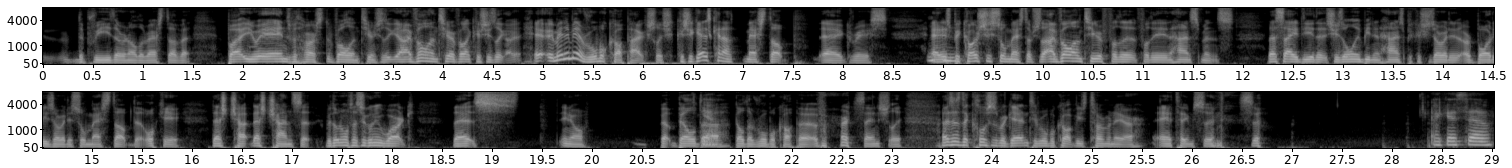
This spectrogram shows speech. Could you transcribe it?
the breather and all the rest of it. But you know, it ends with her volunteering. She's like, "Yeah, I volunteer," because she's like, it, it reminded me of RoboCop actually, because she gets kind of messed up, uh, Grace, and mm-hmm. it's because she's so messed up. She's like, I volunteer for the for the enhancements. This idea that she's only been enhanced because she's already her body's already so messed up that okay, let's ch- let's chance it. We don't know if this is going to work. Let's you know build a yeah. build a RoboCop out of her. Essentially, this is the closest we're getting to RoboCop vs Terminator anytime soon. So, I guess so.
